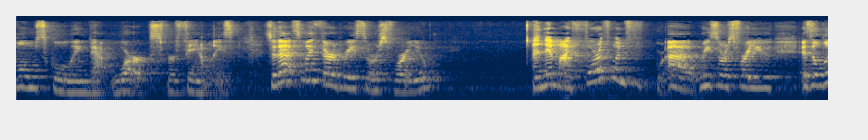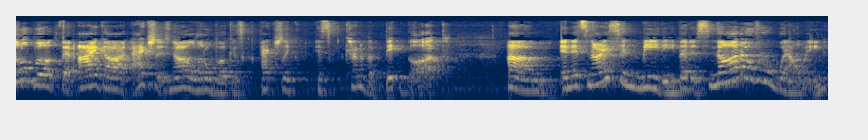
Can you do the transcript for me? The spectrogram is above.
homeschooling that works for families. So that's my third resource for you. And then my fourth one uh, resource for you is a little book that I got. Actually, it's not a little book. It's actually it's kind of a big book, um, and it's nice and meaty, but it's not overwhelming.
